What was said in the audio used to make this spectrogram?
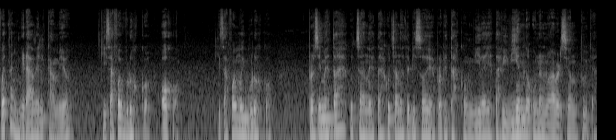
¿fue tan grave el cambio? Quizás fue brusco, ojo, quizás fue muy brusco. Pero si me estás escuchando y estás escuchando este episodio es porque estás con vida y estás viviendo una nueva versión tuya.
